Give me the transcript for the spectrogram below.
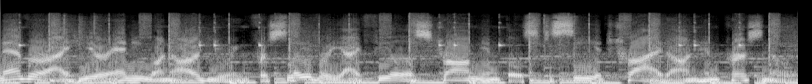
Whenever I hear anyone arguing for slavery I feel a strong impulse to see it tried on him personally.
